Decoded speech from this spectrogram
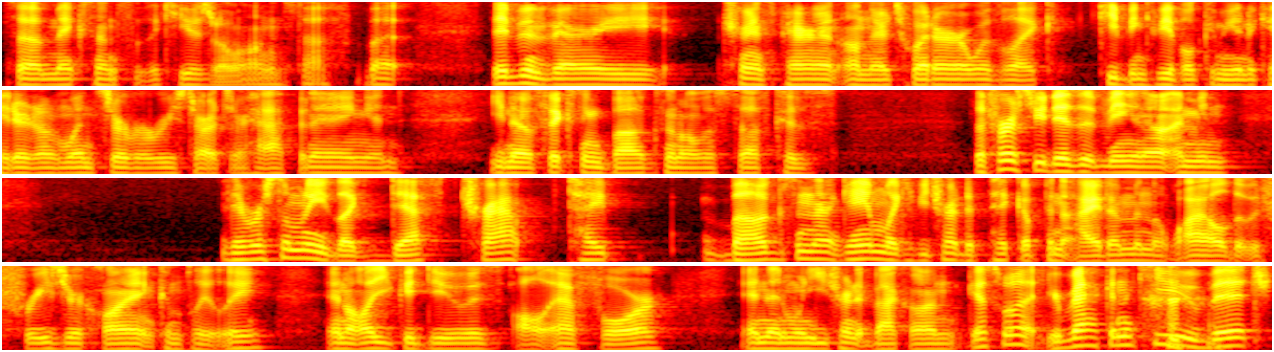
So it makes sense that the queues are long and stuff. But they've been very transparent on their Twitter with like keeping people communicated on when server restarts are happening and you know fixing bugs and all this stuff. Because the first few days of being out, I mean there were so many like death trap type bugs in that game. Like if you tried to pick up an item in the wild, it would freeze your client completely, and all you could do is Alt F4. And then when you turn it back on, guess what? You're back in the queue, bitch.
